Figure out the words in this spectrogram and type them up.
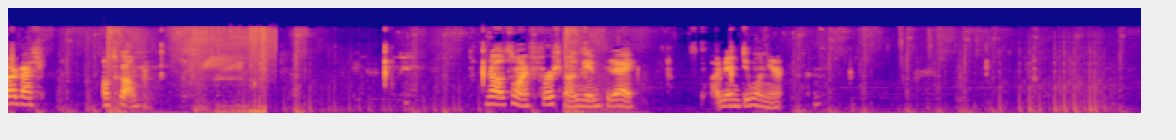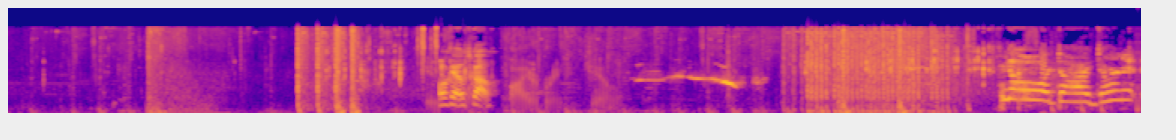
Alright, guys, let's go. No, it's my first gun game today. I didn't do one yet. Okay, let's go. Fire break kill. No, I died. Darn it.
